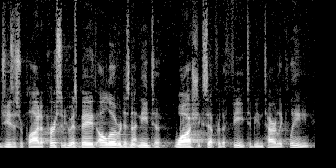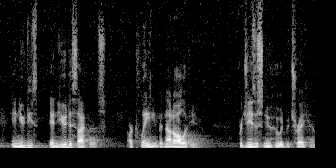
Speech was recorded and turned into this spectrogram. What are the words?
Jesus replied, A person who has bathed all over does not need to wash except for the feet to be entirely clean, and you, and you disciples are clean, but not all of you. For Jesus knew who would betray him.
